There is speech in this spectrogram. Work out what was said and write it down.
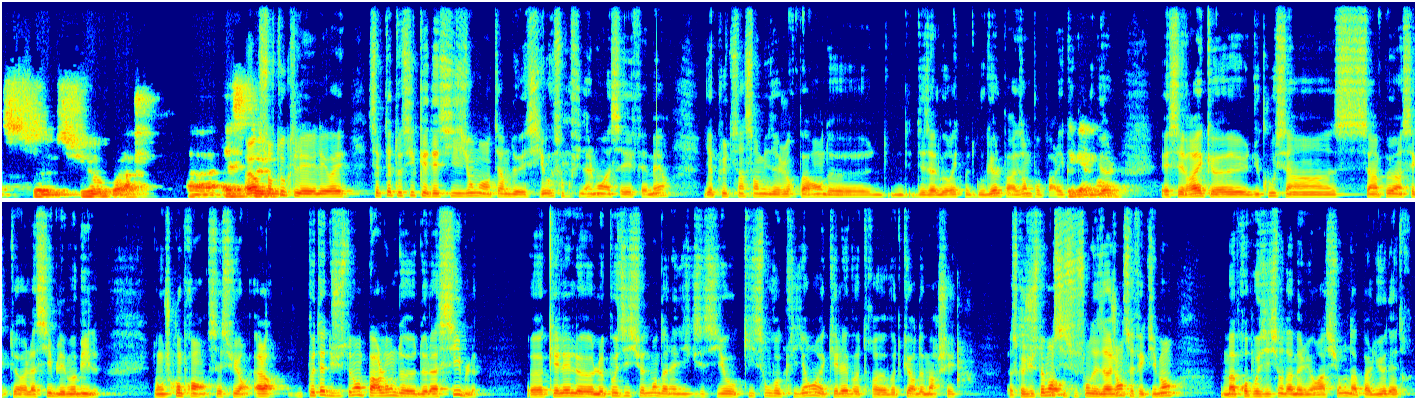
ce, sur voilà. Alors surtout que les, les c'est peut-être aussi que les décisions en termes de SEO sont finalement assez éphémères. Il y a plus de 500 mises à jour par an de, des algorithmes de Google, par exemple, pour parler que de Google. Et c'est vrai que du coup, c'est un, un peu un secteur, la cible est mobile. Donc je comprends, c'est sûr. Alors peut-être justement parlons de, de la cible. quel est le, le positionnement d'Analytics SEO Qui sont vos clients et quel est votre, votre cœur de marché? Parce que justement, si ce sont des agences, effectivement, ma proposition d'amélioration n'a pas lieu d'être.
